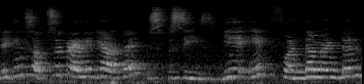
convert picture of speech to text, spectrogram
लेकिन सबसे पहले क्या आता है? स्पीसीज ये एक फंडामेंटल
